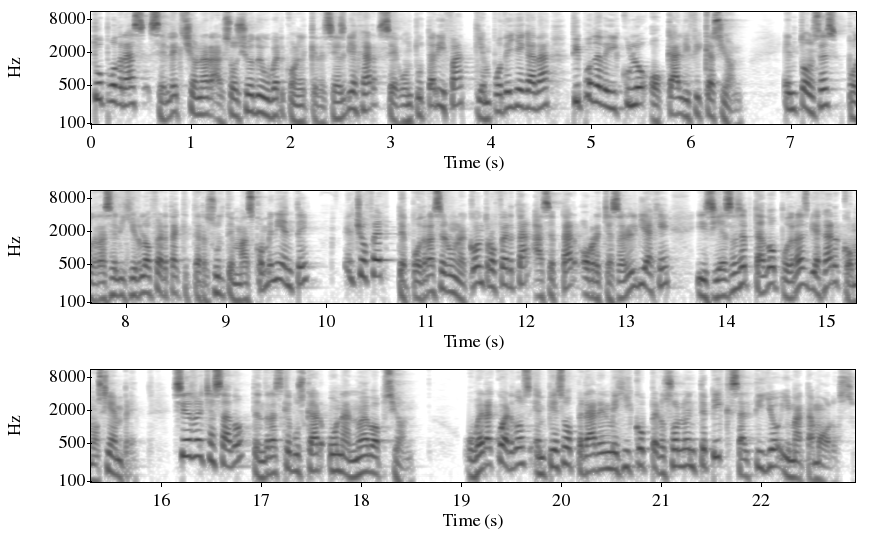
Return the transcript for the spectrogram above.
Tú podrás seleccionar al socio de Uber con el que deseas viajar según tu tarifa, tiempo de llegada, tipo de vehículo o calificación. Entonces podrás elegir la oferta que te resulte más conveniente. El chofer te podrá hacer una contraoferta, aceptar o rechazar el viaje y si es aceptado podrás viajar como siempre. Si es rechazado tendrás que buscar una nueva opción. Uber Acuerdos empieza a operar en México pero solo en Tepic, Saltillo y Matamoros.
